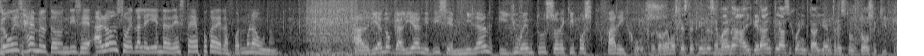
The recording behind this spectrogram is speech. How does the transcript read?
Lewis Hamilton dice, Alonso es la leyenda de esta época de la Fórmula 1. Adriano Galiani dice, Milán y Juventus son equipos parejos. Recordemos que este fin de semana hay gran clásico en Italia entre estos dos equipos.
